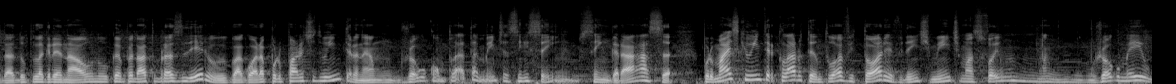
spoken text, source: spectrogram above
da dupla Grenal no Campeonato Brasileiro, agora por parte do Inter, né? Um jogo completamente assim, sem, sem graça. Por mais que o Inter, claro, tentou a vitória, evidentemente, mas foi um, um jogo meio,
